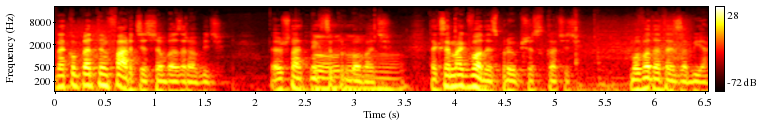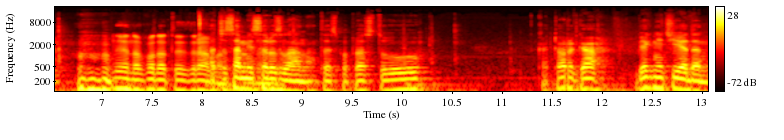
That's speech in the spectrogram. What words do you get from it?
na kompletnym farcie trzeba zrobić. Ja już nawet nie chcę No, no, próbować. no. Tak samo jak wodę spróbuj przeskoczyć. Bo woda też zabija. Nie no, woda to jest drama. A czasami jest rozlana. To jest po prostu... Katorga. Biegnie ci jeden.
